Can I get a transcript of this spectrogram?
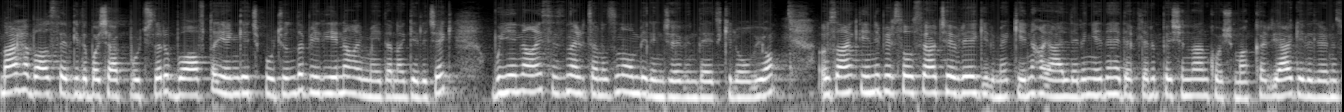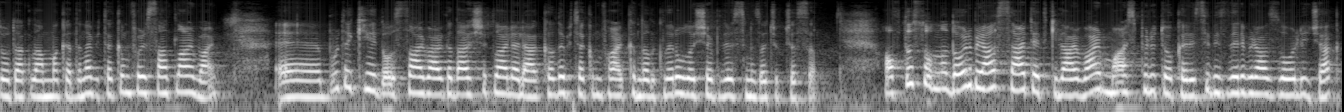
Merhaba sevgili Başak Burçları. Bu hafta Yengeç Burcu'nda bir yeni ay meydana gelecek. Bu yeni ay sizin haritanızın 11. evinde etkili oluyor. Özellikle yeni bir sosyal çevreye girmek, yeni hayallerin, yeni hedeflerin peşinden koşmak, kariyer gelirlerinize odaklanmak adına bir takım fırsatlar var. Ee, buradaki dostlar ve arkadaşlıklarla alakalı bir takım farkındalıklara ulaşabilirsiniz açıkçası. Hafta sonuna doğru biraz sert etkiler var. Mars-Plüto karesi bizleri biraz zorlayacak.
